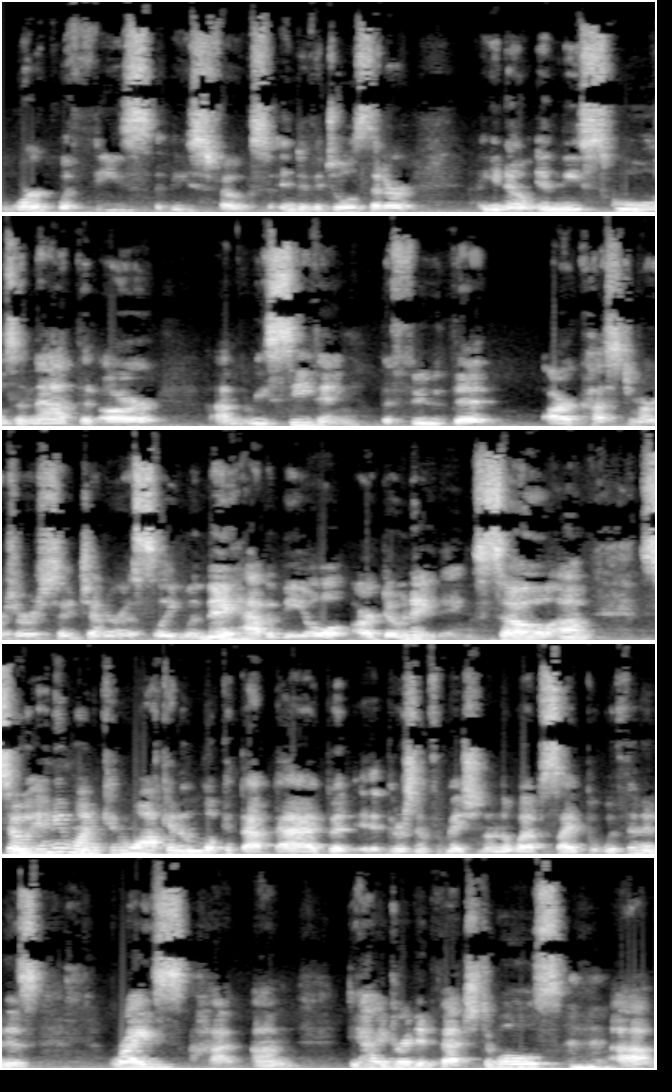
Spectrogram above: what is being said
work with these these folks, individuals that are, you know, in these schools and that that are um, receiving the food that our customers are so generously when they have a meal are donating. So. Um, so anyone can walk in and look at that bag, but it, there's information on the website. But within it is rice, hot, um, dehydrated vegetables, Mhm. um,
